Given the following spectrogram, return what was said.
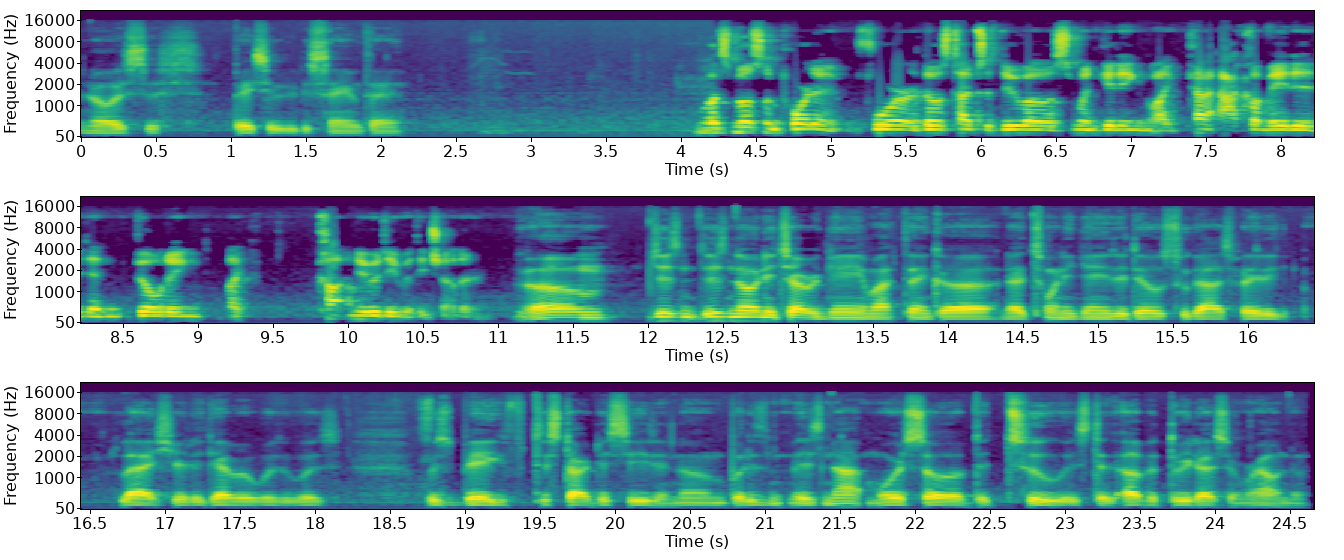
you know it's just basically the same thing. What's most important for those types of duos when getting like kind of acclimated and building like continuity with each other? Um, just just knowing each other game. I think uh, that 20 games that those two guys played last year together was was was big to start the season. Um, but it's, it's not more so of the two; it's the other three that's around them.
